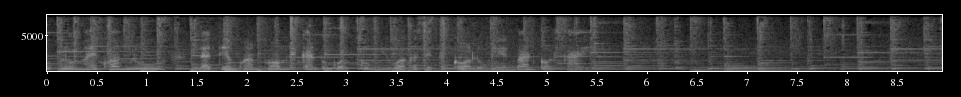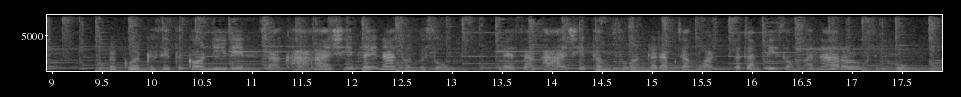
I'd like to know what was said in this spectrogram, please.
อบรมให้ความรู้ และเตรียมความพร้อมในการประกวดกลุ่มยุวเกษตรกรโรงเรียนบ้านเกาะไซประกวดเกษตรกรดีเด่น สาขาอาชีพไร่นาสวนผสม และสาขาอาชีพทำสวนระดับจังหวัดประจำปี 2566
